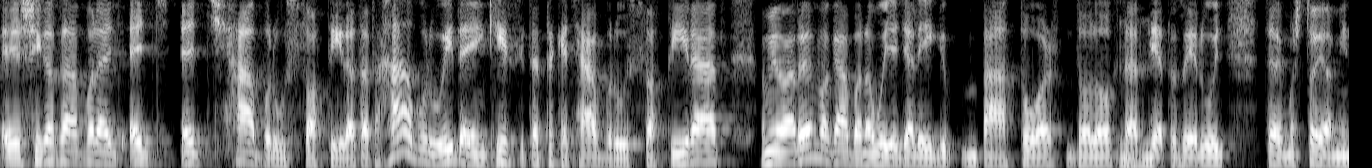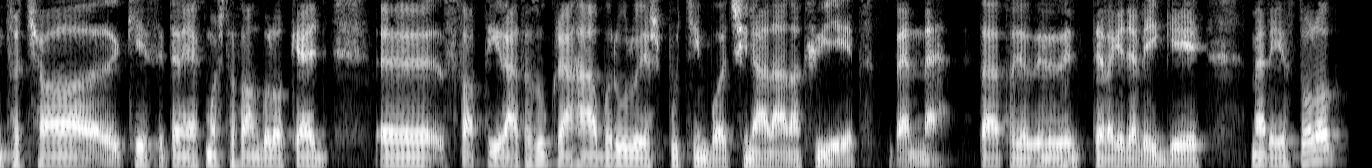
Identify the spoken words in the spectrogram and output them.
és igazából egy, egy, egy háborús szatíra. Tehát a háború idején készítettek egy háborús szatírát, ami már önmagában amúgy egy elég bátor dolog, mm-hmm. tehát mhm. ilyet azért úgy, tehát most olyan, mintha készítenének most az angolok egy ö, szatírát az ukrán háborúról, és Putyinból csinálnának hülyét benne tehát hogy azért ez egy, tényleg egy eléggé merész dolog.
